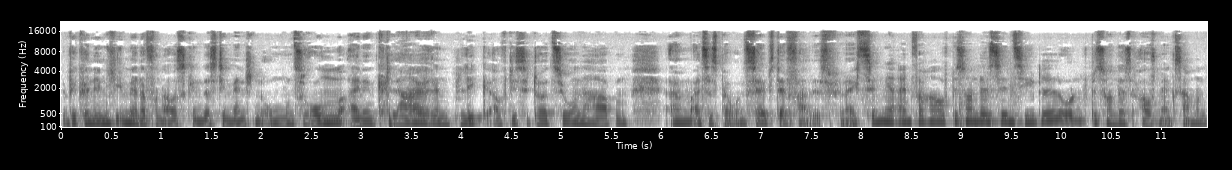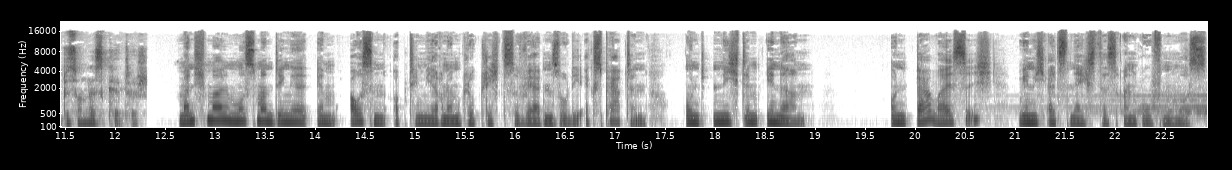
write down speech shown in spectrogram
wir können nicht immer davon ausgehen, dass die Menschen um uns herum einen klareren Blick auf die Situation haben, ähm, als es bei uns selbst der Fall ist. Vielleicht sind wir einfach auch besonders sensibel und besonders aufmerksam und besonders kritisch. Manchmal muss man Dinge im Außen optimieren, um glücklich zu werden, so die Expertin und nicht im Innern. Und da weiß ich, wen ich als nächstes anrufen muss.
